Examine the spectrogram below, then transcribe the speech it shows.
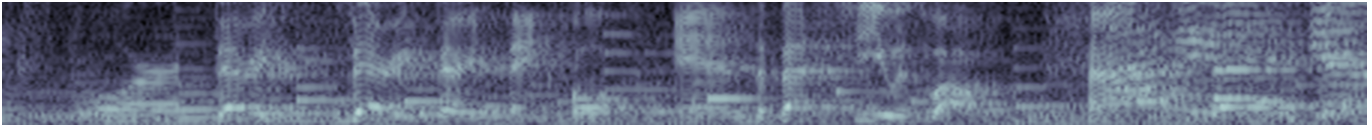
explore. Very, very, very thankful and the best to you as well. Happy Thanksgiving!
